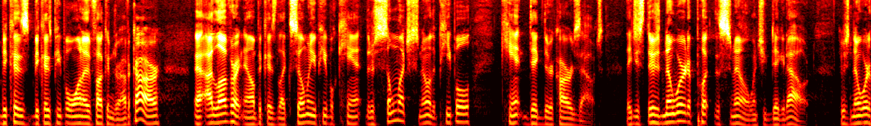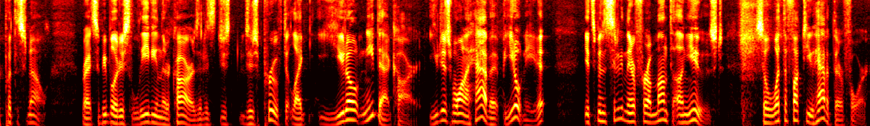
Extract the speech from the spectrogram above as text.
because because people want to fucking drive a car. I love right now because like so many people can't. There's so much snow that people can't dig their cars out. They just there's nowhere to put the snow once you dig it out. There's nowhere to put the snow, right? So people are just leaving their cars, and it's just just proof that like you don't need that car. You just want to have it, but you don't need it. It's been sitting there for a month unused. So what the fuck do you have it there for?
